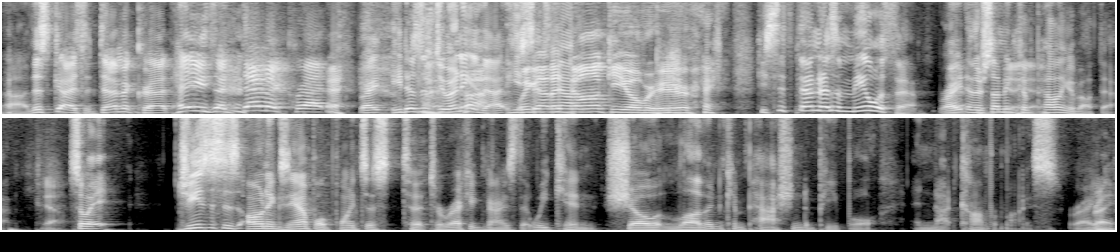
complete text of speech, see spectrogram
Uh, this guy's a Democrat. Hey, he's a Democrat, right? He doesn't do any of that. He we got a down- donkey over here. right? He sits down and has a meal with them, right? And there's something compelling about that. Yeah. So it, Jesus' own example points us to, to recognize that we can show love and compassion to people and not compromise, right? Right.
